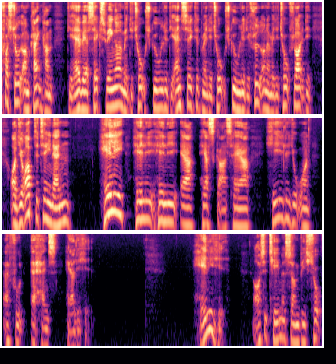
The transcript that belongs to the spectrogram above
forstod omkring ham, de havde hver seks vinger, med de to skjulte de ansigtet, med de to skjulte de fødderne, med de to fløjte, og de råbte til hinanden, Hellig, hellig, hellig er herskars herre, hele jorden er fuld af hans herlighed. Hellighed er også et tema, som vi så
